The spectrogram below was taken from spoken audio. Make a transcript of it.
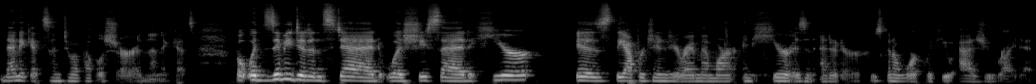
then it gets sent to a publisher and then it gets but what zibby did instead was she said here is the opportunity to write a memoir and here is an editor who's going to work with you as you write it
